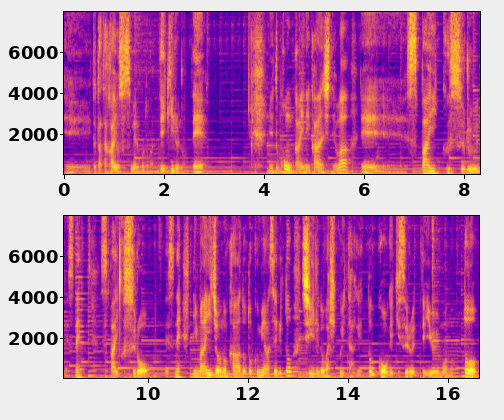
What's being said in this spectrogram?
えーと、戦いを進めることができるので、えーと、今回に関しては、えー、スパイクスルーですね。スパイクスローですね。2枚以上のカードと組み合わせると、シールドが低いターゲットを攻撃するっていうものと、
